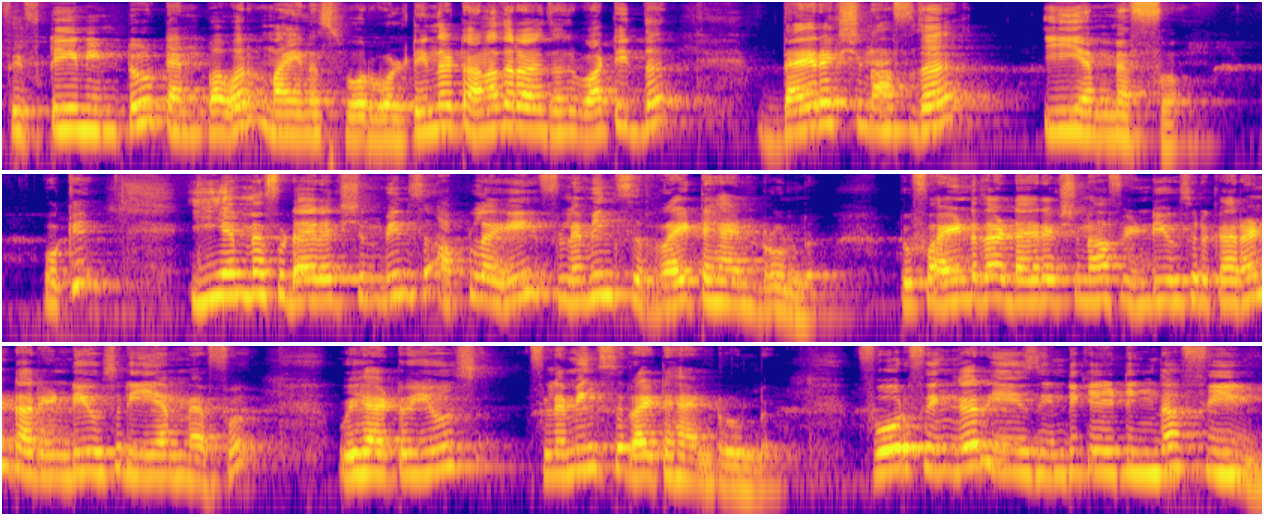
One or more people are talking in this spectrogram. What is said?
15 into 10 power minus 4 volt. In that another what is the direction of the EMF okay? EMF direction means apply Fleming's right hand rule to find the direction of induced current or induced EMF, we had to use Fleming's right hand rule. Forefinger is indicating the field.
